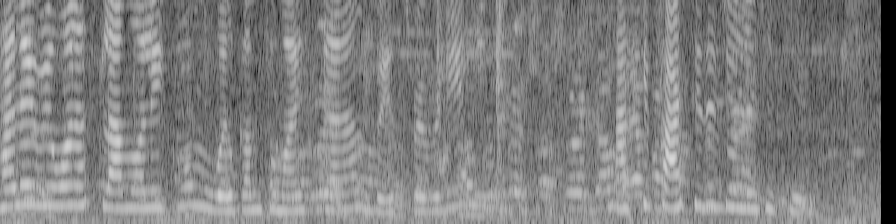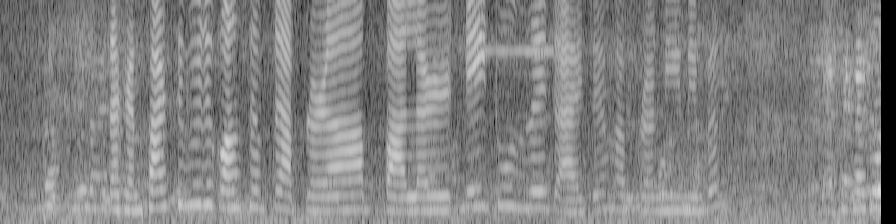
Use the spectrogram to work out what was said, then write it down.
হ্যালো এভরিওয়ান আসসালামু আলাইকুম। Welcome to my channel best রেভিডি আজকে ফার্সিতে চলে এসেছি। দেখেন ফার্সি বিউটি কনসেপ্টে আপনারা পার্লারের এ টু জেড আইটেম আপনারা নিয়ে নেবেন। তো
